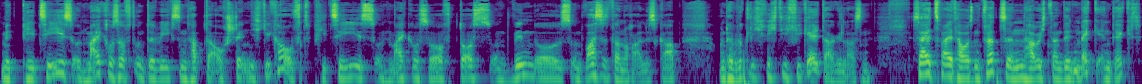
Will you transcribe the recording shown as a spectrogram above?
mit PCs und Microsoft unterwegs und habe da auch ständig gekauft. PCs und Microsoft, DOS und Windows und was es da noch alles gab und da wirklich richtig viel Geld dagelassen. Seit 2014 habe ich dann den Mac entdeckt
